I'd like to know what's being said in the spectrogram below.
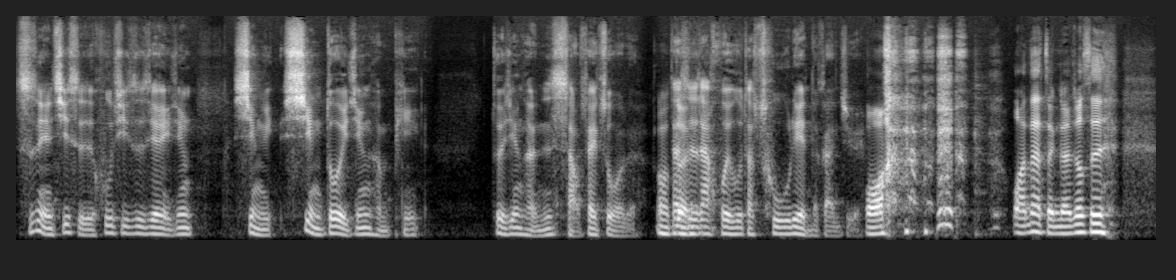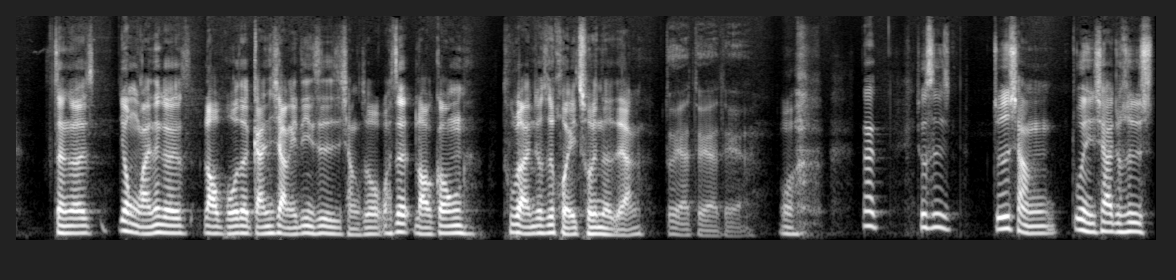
十年其实夫妻之间已经性性都已经很平。都已经很少在做了，哦，但是他恢复到初恋的感觉，哇哇，那整个就是整个用完那个老婆的感想，一定是想说，哇，这老公突然就是回春了这样。对啊，对啊，对啊，哇，那就是就是想问一下，就是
